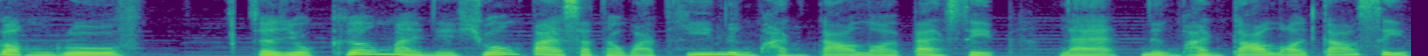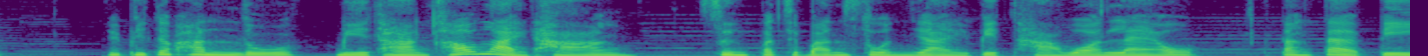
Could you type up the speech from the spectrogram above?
กองลูฟร์จะยกเครื่องใหม่ในช่วงปลายศตวรรษที่ 1980 และ 1990 พิพิธภัณฑ์ลูฟร์มีทางเข้าหลายทาง ซึ่งปัจจุบันส่วนใหญ่ปิดถาวรแล้ว ตั้งแต่ปี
